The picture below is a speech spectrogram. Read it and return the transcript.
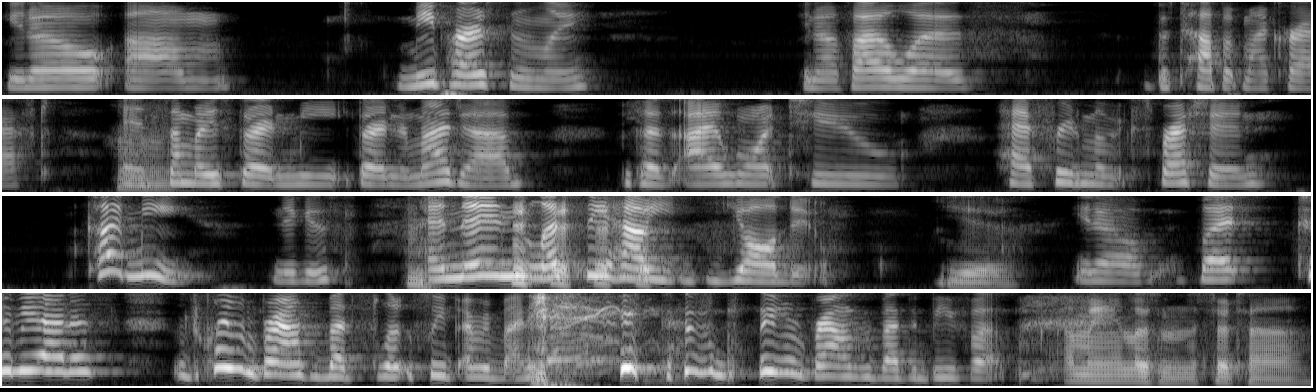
You know, um, me personally, you know, if I was the top of my craft and Mhm. somebody's threatening me, threatening my job because I want to have freedom of expression, cut me, niggas, and then let's see how y- y'all do Yeah, you know. But to be honest, the Cleveland Browns is about to sweep everybody because Cleveland Browns is about to beef up. I mean, listen, it's their time.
